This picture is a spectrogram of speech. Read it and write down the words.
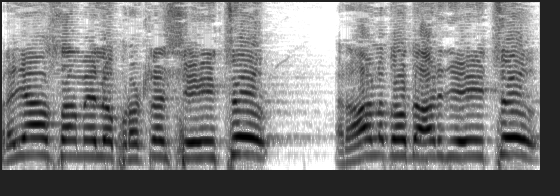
ప్రజాస్వామ్యంలో ప్రొటెస్ట్ చేయొచ్చు రాళ్ళతో దాడి చేయొచ్చు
